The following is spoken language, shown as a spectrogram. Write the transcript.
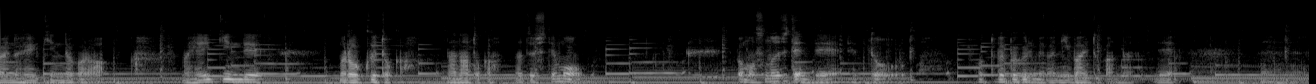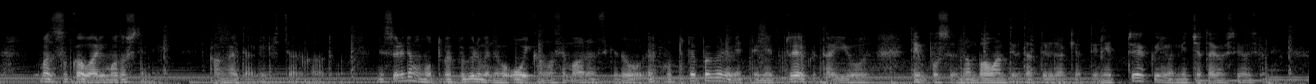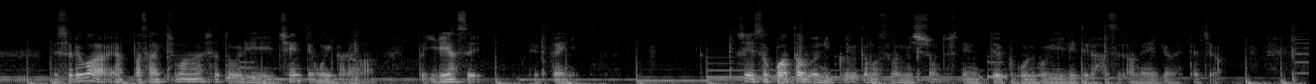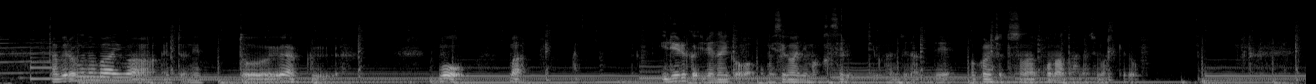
宴会の平均だから、まあ、平均で、ま、6とか7とかだとしてもやっぱもうその時点でえっとホットペッパーグルメが2倍とかになるんで、えー、まずそこは割り戻してね考えてあげる必要あるかなと思います。でそれでもホットペッパーグルメの方が多い可能性もあるんですけどやっぱホットペッパーグルメってネット予約対応店舗数ナンバーワンって歌ってるだけあってネット予約にはめっちゃ対応してるんですよね。でそれはやっぱ最初も話した通りチェーン店多いからやっぱ入れやすい。絶対に。しそこは多分リクルートのすごいミッションとしてネット予約ゴリゴリ入れてるはず。あの営業の人たちが。食べログの場合は、えっと、ネット予約をまあ入れるか入れないかはお店側に任せるっていう感じなんで、まあ、これちょっとそのこの後話しますけど。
